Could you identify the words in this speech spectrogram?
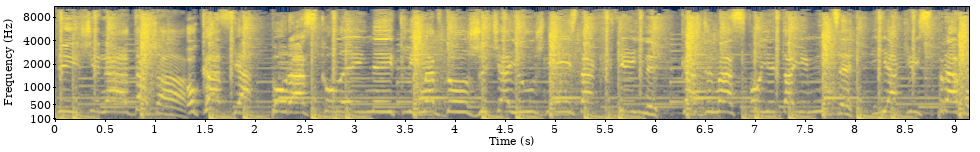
gdy się nadarza. Okazja, po raz kolejny. Klimat do życia już nie jest tak chwiejny Każdy ma swoje tajemnice i jakieś sprawy.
